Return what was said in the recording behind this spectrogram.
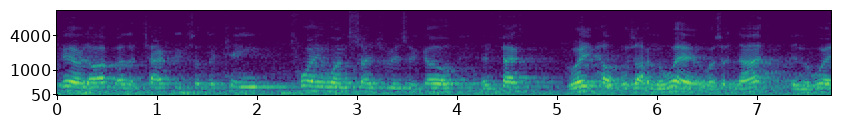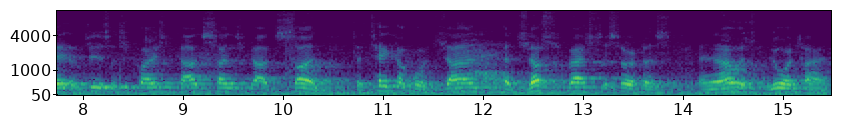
scared off by the tactics of the king 21 centuries ago. In fact, Great help was on the way, was it not? In the way of Jesus Christ, God sends God's Son to take up where John had just scratched the surface, and now it's your time.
